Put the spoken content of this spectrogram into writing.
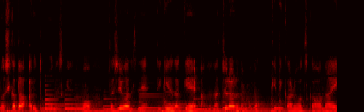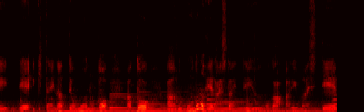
の仕方あると思うんですけれども私はですねできるだけあのナチュラルなものケミカルを使わないでいきたいなって思うのとあとあの物を減らしたいっていうのがありまして、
